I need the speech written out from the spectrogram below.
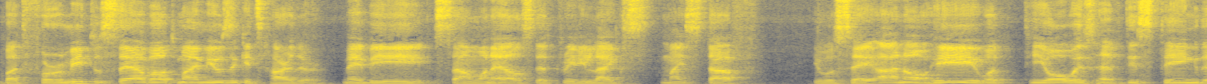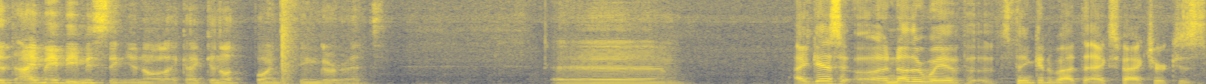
But for me to say about my music, it's harder. Maybe someone else that really likes my stuff, he will say, "Ah, no, he what he always have this thing that I may be missing." You know, like I cannot point a finger at. Um, I guess uh, another way of of thinking about the X factor, because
